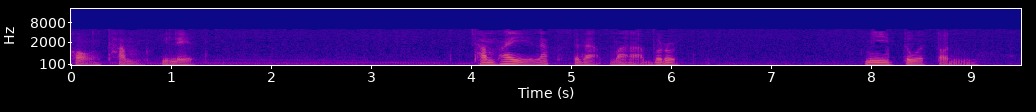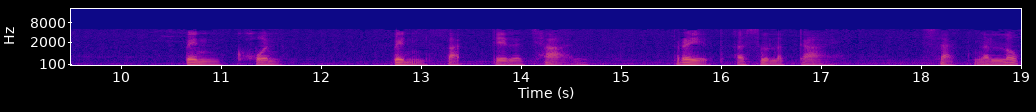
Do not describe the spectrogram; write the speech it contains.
ของธรรมกิเลส ทำให้ลักษณะมหาบุรุษ มีตัวตน เป็นคน เป็นสัตว์เดรัจฉาน เปรตอสุรกาย สัตว์นรก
